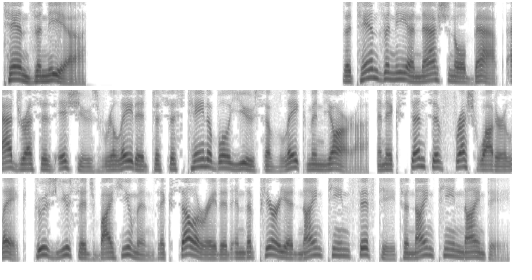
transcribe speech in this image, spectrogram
Tanzania The Tanzania National BAP addresses issues related to sustainable use of Lake Manyara, an extensive freshwater lake, whose usage by humans accelerated in the period 1950 to 1990.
